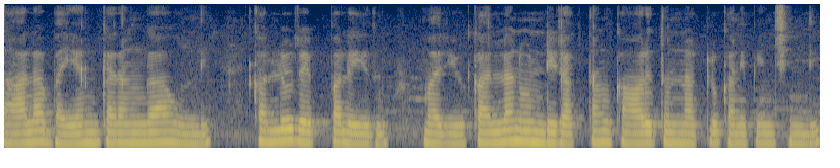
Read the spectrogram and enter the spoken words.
చాలా భయంకరంగా ఉంది. కళ్ళు రెప్పలేదు మరియు కళ్ళ నుండి రక్తం కారుతున్నట్లు కనిపించింది.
